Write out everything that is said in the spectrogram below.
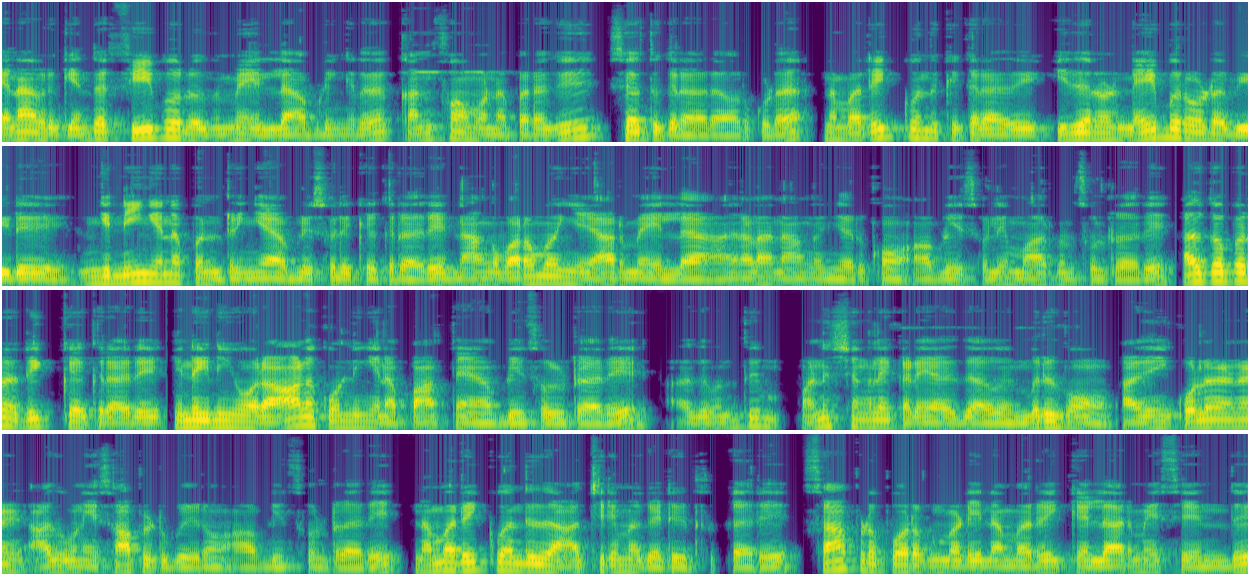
ஏன்னா அவருக்கு எந்த ஃபீவர் எதுவுமே இல்லை அப்படிங்கறத கன்ஃபார்ம் பண்ண பிறகு சேர்த்துக்கிறாரு அவர் கூட. நம்ம ரிக் வந்து கேட்கறாரு இது என்னோட நெய்பரோட வீடு இங்க நீங்க என்ன பண்றீங்க அப்படின்னு சொல்லி கேட்கறாரு நாங்க வரும்போது இங்கே யாருமே இல்ல அதனால நாங்க இங்க இருக்கோம் அப்படின்னு சொல்லி மார்க்கன் சொல்றாரு. அதுக்கப்புறம் ரிக் கேட்கறாரு இன்னைக்கு நீங்க ஒரு ஆளை கொண்டீங்க நான் பார்த்தேன் அப்படின்னு சொல்றாரு. அது வந்து மனுஷங்களே கிடையாது அது மிருகம் அதை கொள்ள அது உன்னை சாப்பிட்டுட்டு போயிடும் அப்படின்னு சொல்றாரு. நம்ம ரிக் வந்து ஆச்சரியமா கேட்டுக்கிட்டு இருக்காரு. சாப்பிட போறதுக்கு முன்னாடி நம்ம ரிக் எல்லாருமே சேர்ந்து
